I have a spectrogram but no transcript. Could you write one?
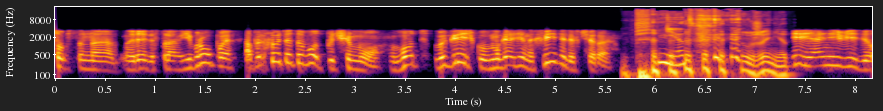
собственно, в ряде стран Европы. А происходит это вот почему. Вот вы гречку в магазинах видели вчера? Нет. Уже нет. И я не видел.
